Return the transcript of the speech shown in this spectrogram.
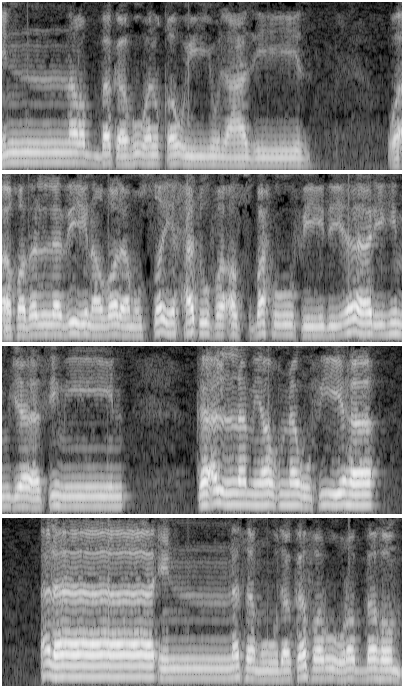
إن ربك هو القوي العزيز. وأخذ الذين ظلموا الصيحة فأصبحوا في ديارهم جاثمين. كأن لم يغنوا فيها ألا إن ثمود كفروا ربهم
